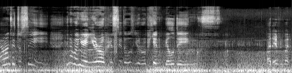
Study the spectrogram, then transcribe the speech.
I wanted to see you know when you're in europe you see those european buildings but everybody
